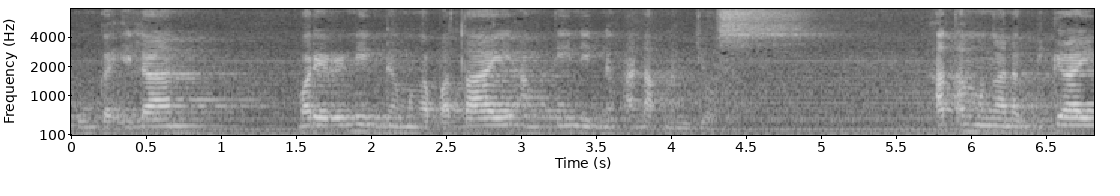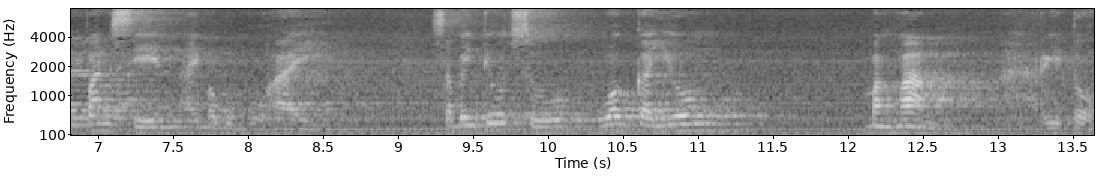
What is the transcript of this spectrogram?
kung kailan maririnig ng mga patay ang tinig ng anak ng Diyos. At ang mga nagbigay pansin ay mabubuhay. Sa 28, huwag kayong mangmang rito.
